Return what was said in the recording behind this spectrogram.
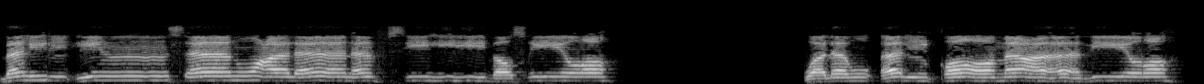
بل الانسان على نفسه بصيره ولو القى معاذيره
